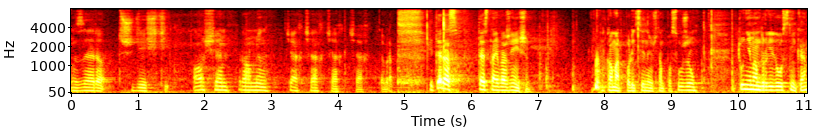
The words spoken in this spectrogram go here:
0,38 promil. Ciach, ciach, ciach, ciach. Dobra. I teraz test najważniejszy. Komat policyjny już tam posłużył. Tu nie mam drugiego ustnika,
